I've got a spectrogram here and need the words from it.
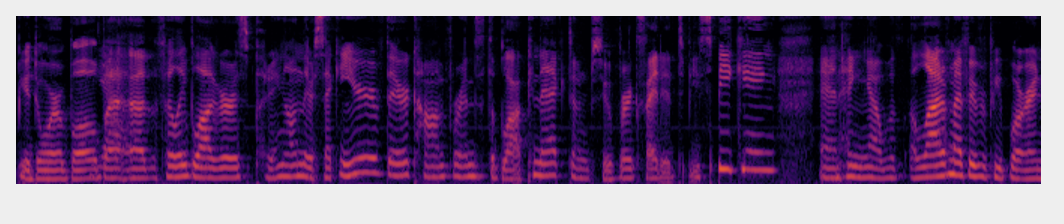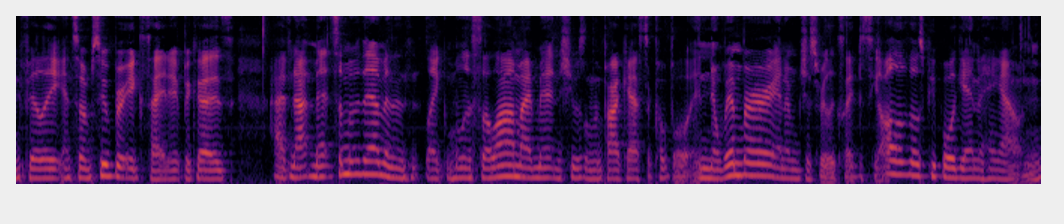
be adorable. But uh, the Philly bloggers putting on their second year of their conference, the Blog Connect, and I'm super excited to be speaking and hanging out with a lot of my favorite people are in Philly, and so I'm super excited because. I've not met some of them, and then like Melissa Lam, I met, and she was on the podcast a couple in November, and I'm just really excited to see all of those people again and hang out and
